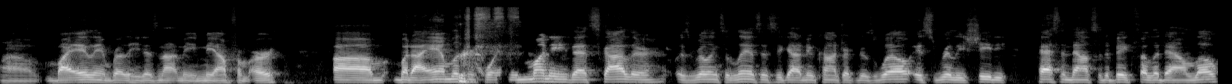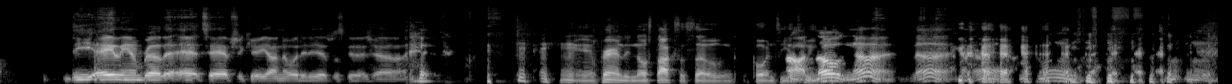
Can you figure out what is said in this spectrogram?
Uh, by alien brother, he does not mean me. I'm from Earth. Um, but I am looking for the money that Skyler is willing to lend since he got a new contract as well. It's really sheedy, passing down to the big fella down low. The alien brother at Tab Shakir. Y'all know what it is. What's good, y'all? and apparently no stocks are sold according to you. Oh, no, none, none. none.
